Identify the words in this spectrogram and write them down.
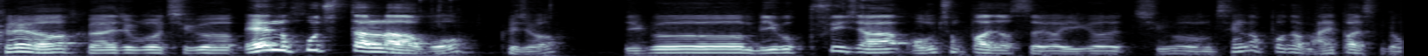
그래요. 그래가지고 지금 N 호주 달러하고, 그죠? 지금 미국 풀이자 엄청 빠졌어요. 이거 지금 생각보다 많이 빠졌습니다.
